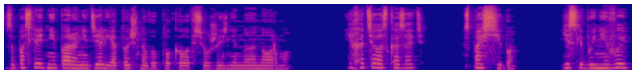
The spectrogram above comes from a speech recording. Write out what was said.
За последние пару недель я точно выплакала всю жизненную норму. Я хотела сказать спасибо. Если бы не вы,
